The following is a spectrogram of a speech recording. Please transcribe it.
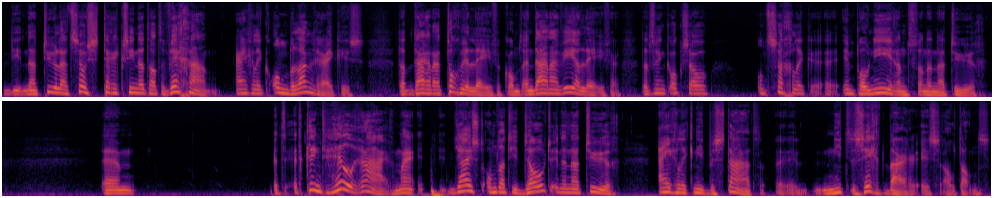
Die natuur laat zo sterk zien dat dat weggaan eigenlijk onbelangrijk is. Dat daarna toch weer leven komt en daarna weer leven. Dat vind ik ook zo ontzaglijk uh, imponerend van de natuur. Um, het, het klinkt heel raar, maar juist omdat die dood in de natuur eigenlijk niet bestaat. Uh, niet zichtbaar is althans.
